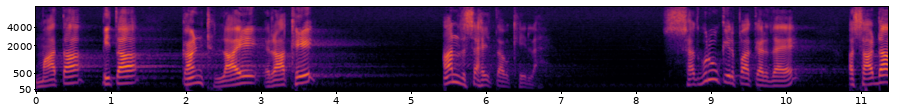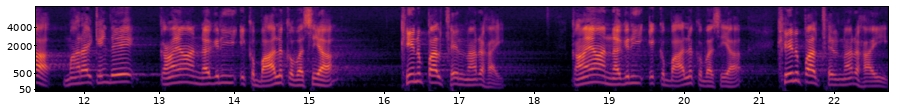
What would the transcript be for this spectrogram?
ਮਾਤਾ ਪਿਤਾ ਕੰਠ ਲਾਏ, ਰਾਖੇ ਅੰਧ ਸਹਿਜ ਤਵ ਖੇਲਾ ਸਤਿਗੁਰੂ ਕਿਰਪਾ ਕਰਦਾ ਹੈ। ਆ ਸਾਡਾ ਮਹਾਰਾਜ ਕਹਿੰਦੇ, ਕਾਇਆ ਨਗਰੀ ਇੱਕ ਬਾਲਕ ਵਸਿਆ, ਖਿਨ ਪਲ ਥਿਲ ਨਾ ਰਹਾਈ। ਕਾਇਆ ਨਗਰੀ ਇੱਕ ਬਾਲਕ ਵਸਿਆ, ਖਿਨ ਪਲ ਥਿਲ ਨਾ ਰਹਾਈ।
